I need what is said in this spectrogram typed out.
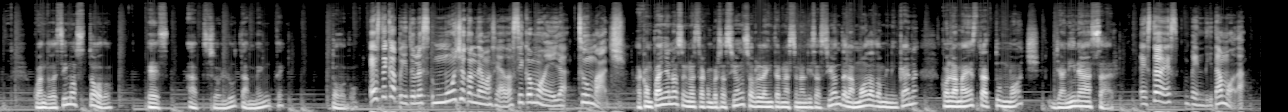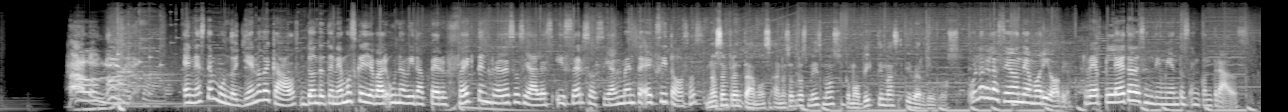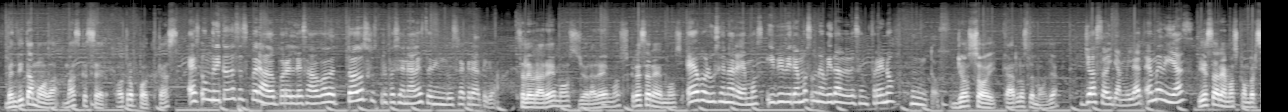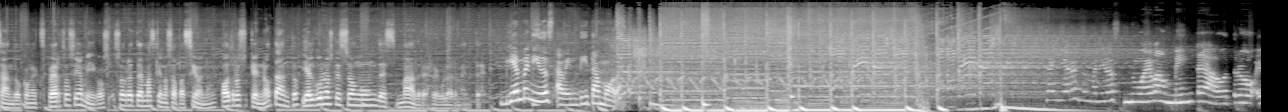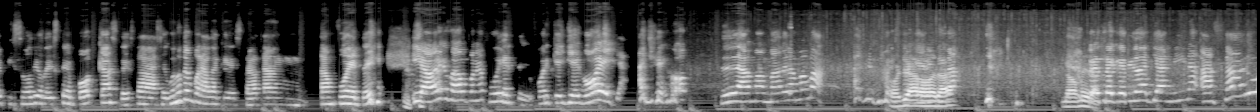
Cuando decimos todo, es absolutamente todo. Este capítulo es mucho con demasiado, así como ella, too much. Acompáñanos en nuestra conversación sobre la internacionalización de la moda dominicana con la maestra Too Much, Janina Azar. Esto es Bendita Moda. ¡Aleluya! En este mundo lleno de caos, donde tenemos que llevar una vida perfecta en redes sociales y ser socialmente exitosos, nos enfrentamos a nosotros mismos como víctimas y verdugos. Una relación de amor y odio, repleta de sentimientos encontrados. Bendita Moda, más que ser otro podcast, es un grito desesperado por el desahogo de todos los profesionales de la industria creativa. Celebraremos, lloraremos, creceremos, evolucionaremos y viviremos una vida de desenfreno juntos. Yo soy Carlos de Moya. Yo soy Yamilet M. Díaz. Y estaremos conversando con expertos y amigos sobre temas que nos apasionan, otros que no tanto y algunos que son un desmadre regularmente. Bienvenidos a Bendita Moda. Nuevamente a otro episodio de este podcast, de esta segunda temporada que está tan, tan fuerte. Y ahora que se va a poner fuerte, porque llegó ella, llegó la mamá de la mamá. Oye, ahora. No, mira. Nuestra querida Janina Azaru.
